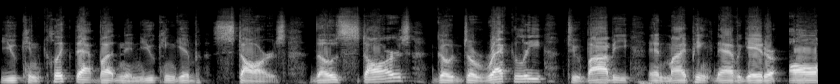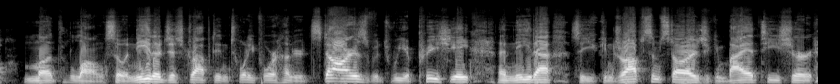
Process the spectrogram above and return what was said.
you can click that button and you can give stars. Those stars go directly to Bobby and My Pink Navigator all month long. So Anita just dropped in 2,400 stars, which we appreciate, Anita. So you can drop some stars, you can buy a t-shirt,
